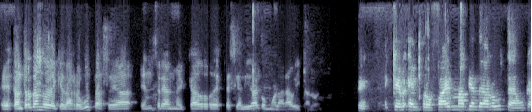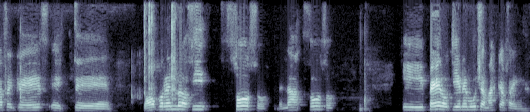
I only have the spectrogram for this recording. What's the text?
están tratando de que la robusta sea entre al mercado de especialidad como la arábica. Sí. Es que el profile más bien de la robusta es un café que es, este, vamos a ponerlo así, soso, ¿verdad? Soso, y, pero tiene mucha más cafeína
